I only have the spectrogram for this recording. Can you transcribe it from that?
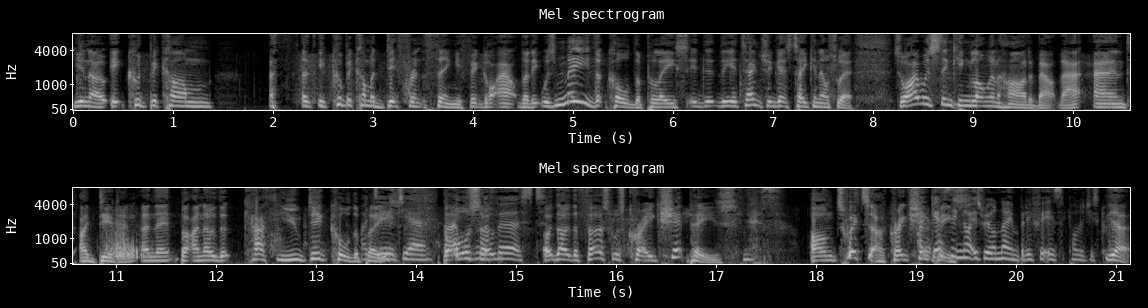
you know, it could become. A, th- it could become a different thing if it got out that it was me that called the police. It, the, the attention gets taken elsewhere. So I was thinking long and hard about that, and I didn't. And then, but I know that Kath, you did call the police. I did, yeah, But but I wasn't also, the first. Oh, no, the first was Craig Shitpeas. Yes. On Twitter, Craig Shitpeas. I'm guessing not his real name, but if it is, apologies, Craig. Yeah.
